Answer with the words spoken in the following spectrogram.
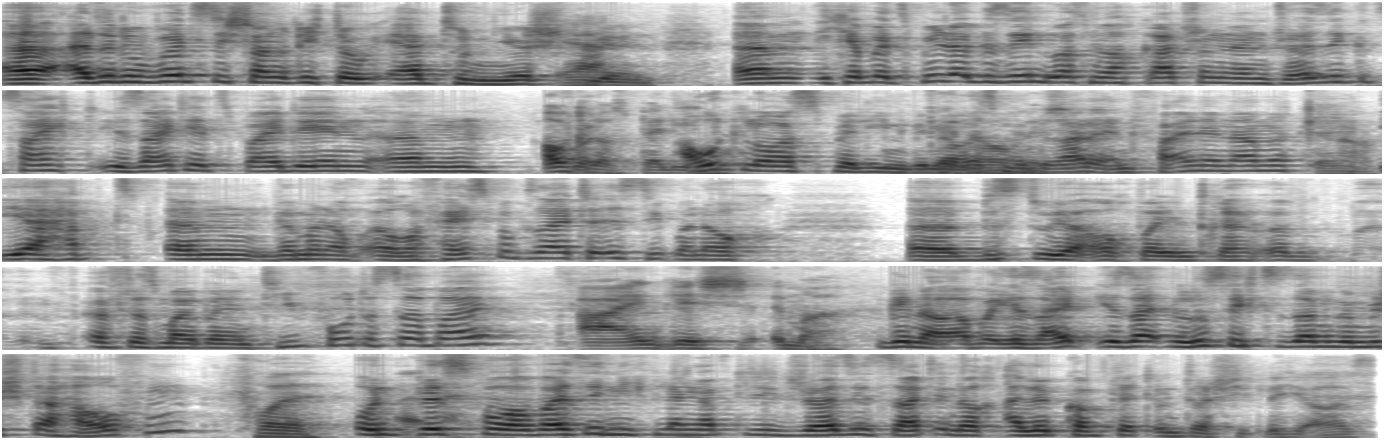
Äh, also du würdest dich schon Richtung eher Turnier spielen. Ähm, ich habe jetzt Bilder gesehen, du hast mir auch gerade schon ein Jersey gezeigt. Ihr seid jetzt bei den ähm, Outlaws Berlin. Outlaws Berlin, genau, Genau, ist mir richtig. gerade entfallen der Name. Genau. Ihr habt, ähm, wenn man auf eurer Facebook-Seite ist, sieht man auch, äh, bist du ja auch bei den Treff äh, öfters mal bei den Teamfotos dabei. Eigentlich immer. Genau, aber ihr seid, ihr seid ein lustig zusammengemischter Haufen. Voll. Und bis vor, weiß ich nicht, wie lange habt ihr die Jerseys, seid ihr noch alle komplett unterschiedlich aus.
